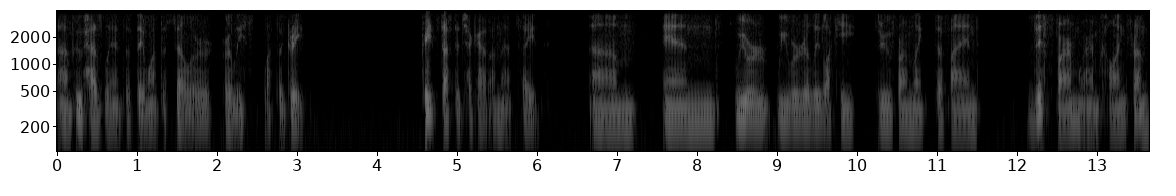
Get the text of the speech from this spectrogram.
um, who has land that they want to sell or, or lease. Lots of great great stuff to check out on that site. Um, and we were we were really lucky through FarmLink to find this farm where I'm calling from.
